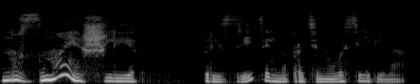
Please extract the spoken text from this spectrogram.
ну знаешь ли, презрительно протянула Сильвина.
